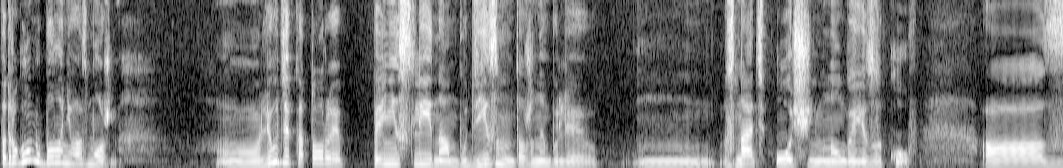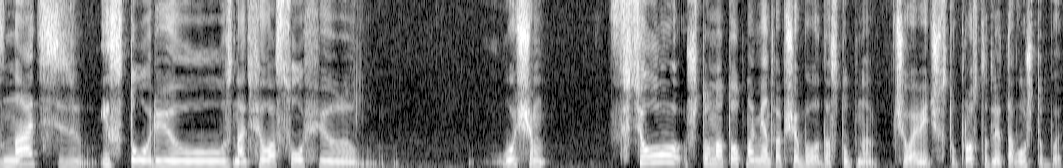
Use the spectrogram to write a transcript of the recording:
По-другому было невозможно. Люди, которые принесли нам буддизм, должны были знать очень много языков, а, знать историю, знать философию, в общем, все, что на тот момент вообще было доступно человечеству, просто для того, чтобы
